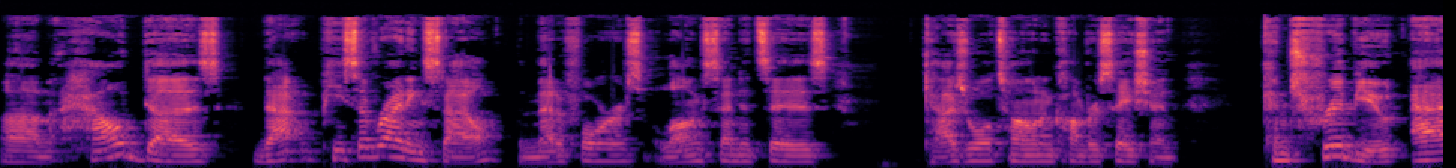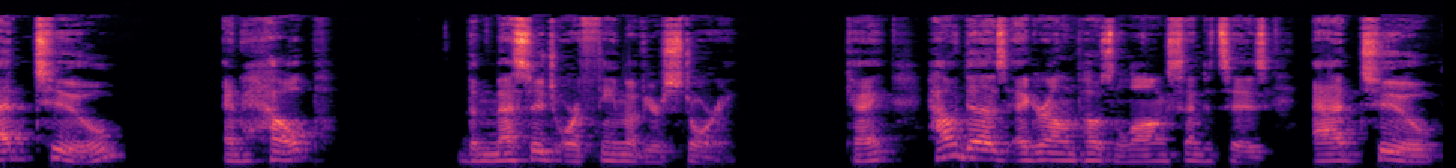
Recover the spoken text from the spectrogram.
Um, how does that piece of writing style, the metaphors, long sentences, casual tone and conversation, contribute, add to, and help the message or theme of your story. Okay. How does Edgar Allan Poe's long sentences add to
